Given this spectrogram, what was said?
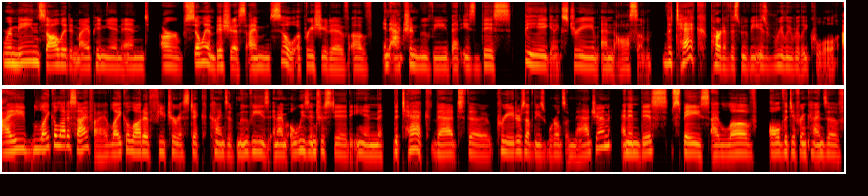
remain solid, in my opinion, and are so ambitious. I'm so appreciative of an action movie that is this big and extreme and awesome. The tech part of this movie is really, really cool. I like a lot of sci fi. I like a lot of futuristic kinds of movies, and I'm always interested in the tech that the creators of these worlds imagine. And in this space, I love all the different kinds of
